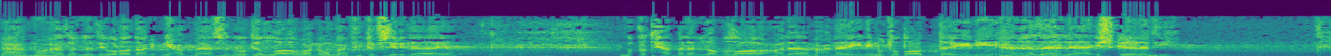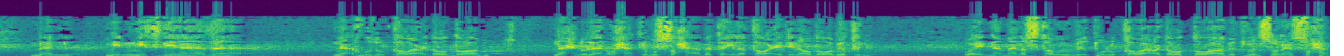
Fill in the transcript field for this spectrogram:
نعم وهذا الذي ورد عن ابن عباس رضي الله عنهما في تفسير الآية. فقد حمل اللفظ على معنيين متضادين. هذا لا إشكال فيه. بل من مثل هذا نأخذ القواعد والضوابط. نحن لا نحاكم الصحابة إلى قواعدنا وضوابطنا وإنما نستنبط القواعد والضوابط من صنع الصحابة.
